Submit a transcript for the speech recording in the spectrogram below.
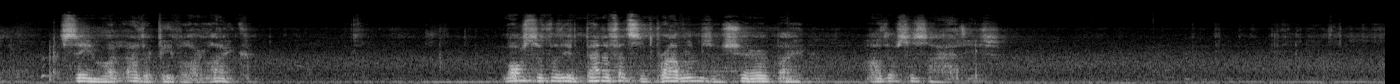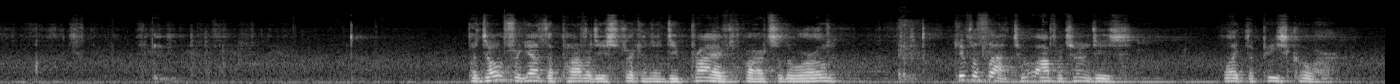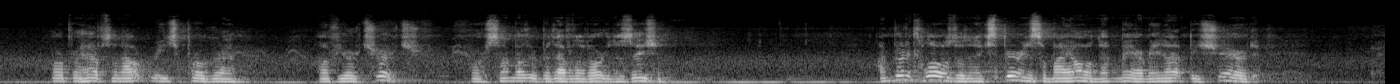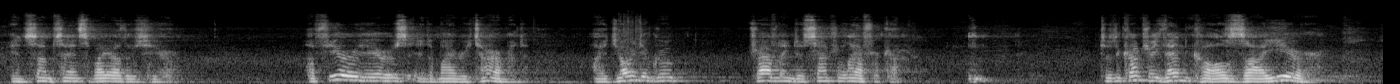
seen what other people are like. Most of the benefits and problems are shared by other societies. But don't forget the poverty stricken and deprived parts of the world. Give a thought to opportunities like the Peace Corps or perhaps an outreach program of your church or some other benevolent organization. I'm going to close with an experience of my own that may or may not be shared in some sense by others here. A few years into my retirement, I joined a group traveling to Central Africa, to the country then called Zaire,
